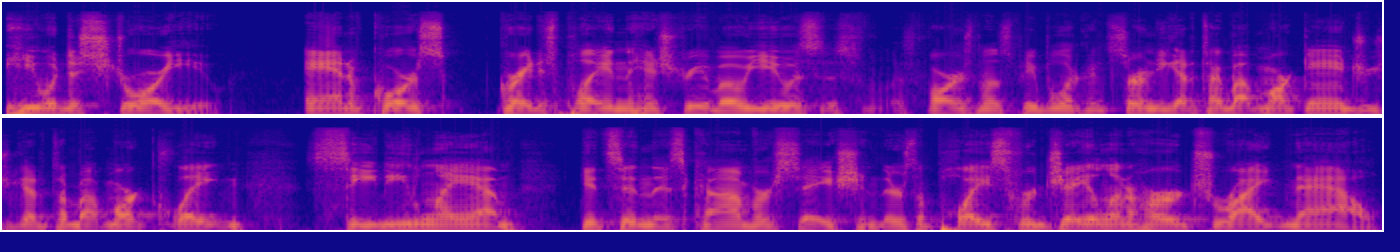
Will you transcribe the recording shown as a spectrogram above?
he would destroy you. And of course, greatest play in the history of OU as, as, as far as most people are concerned. You got to talk about Mark Andrews. You got to talk about Mark Clayton. CeeDee Lamb gets in this conversation. There's a place for Jalen Hurts right now.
